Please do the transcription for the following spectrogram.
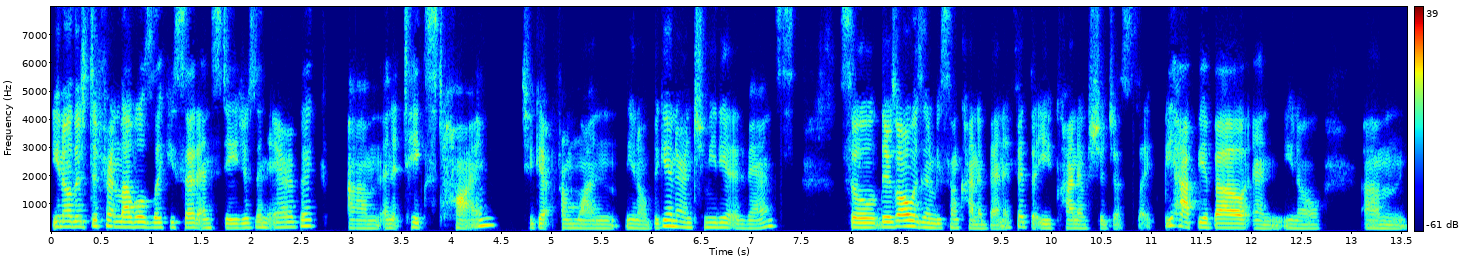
you know, there's different levels, like you said, and stages in Arabic um, and it takes time to get from one you know beginner intermediate advanced. So there's always going to be some kind of benefit that you kind of should just like be happy about and you know um,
